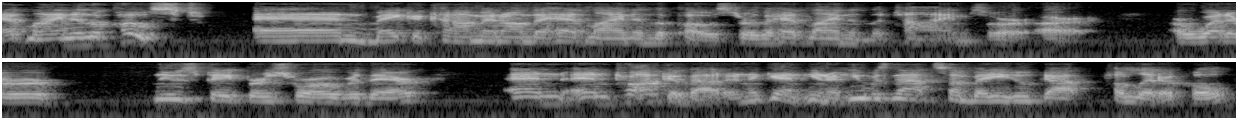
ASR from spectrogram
headline in the Post? And make a comment on the headline in the Post or the headline in the Times or or, or whatever newspapers were over there, and and talk about it. And again, you know, he was not somebody who got political,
